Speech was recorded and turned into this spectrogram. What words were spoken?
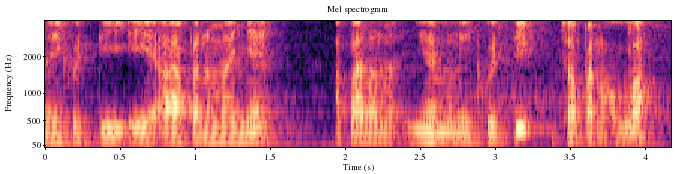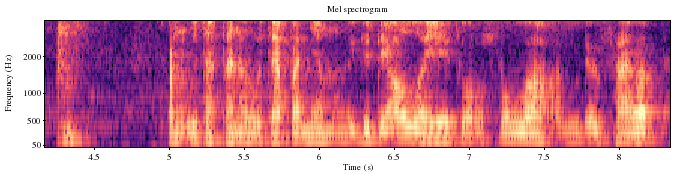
mengikuti eh, apa namanya apa namanya mengikuti ucapan Allah. Ucapan-ucapan yang mengikuti Allah yaitu Rasulullah dan sahabat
